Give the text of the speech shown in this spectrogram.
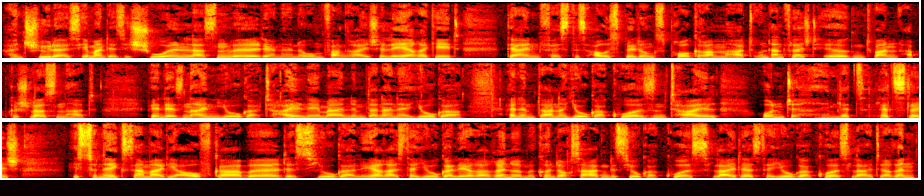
Ein Schüler ist jemand, der sich schulen lassen will, der in eine umfangreiche Lehre geht, der ein festes Ausbildungsprogramm hat und dann vielleicht irgendwann abgeschlossen hat. Währenddessen ein Yoga-Teilnehmer nimmt an einer Yoga, er nimmt an Yoga-Kursen teil und letztlich ist zunächst einmal die Aufgabe des Yoga-Lehrers, der Yoga-Lehrerin, oder man könnte auch sagen des Yoga-Kursleiters, der Yoga-Kursleiterin,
